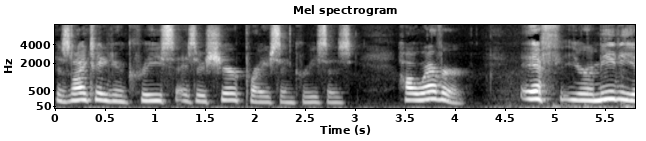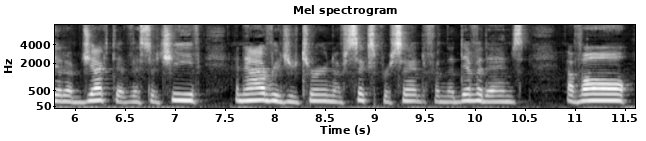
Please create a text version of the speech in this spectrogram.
is likely to increase as their share price increases. However, if your immediate objective is to achieve an average return of 6% from the dividends of all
